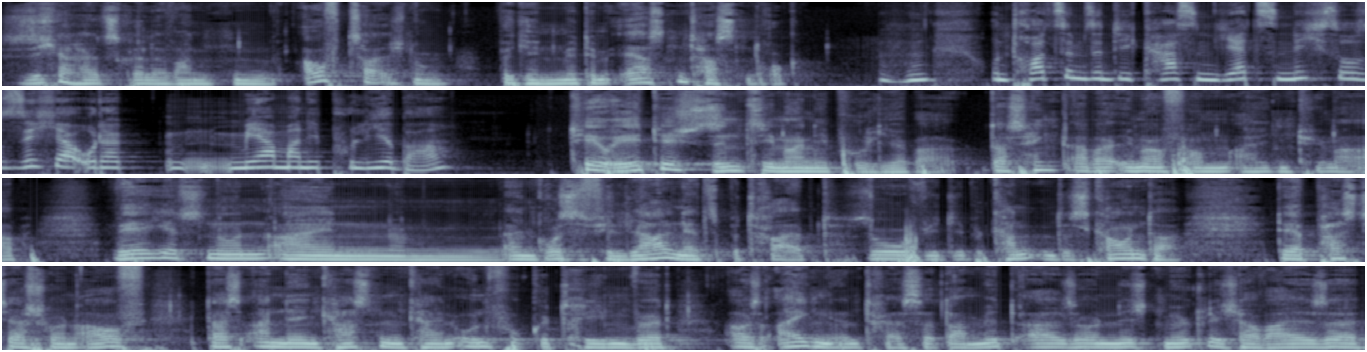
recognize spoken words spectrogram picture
sicherheitsrelevanten Aufzeichnungen beginnen mit dem ersten Tastendruck. Mhm. Und trotzdem sind die Kassen jetzt nicht so sicher oder mehr manipulierbar? Theoretisch sind sie manipulierbar. Das hängt aber immer vom Eigentümer ab. Wer jetzt nun ein, ein großes Filialnetz betreibt, so wie die bekannten Discounter, der passt ja schon auf, dass an den Kassen kein Unfug getrieben wird aus Eigeninteresse, damit also nicht möglicherweise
